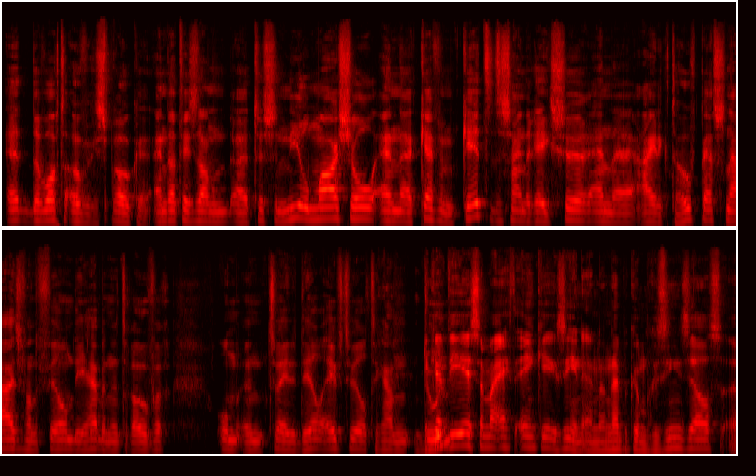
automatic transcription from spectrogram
eh, er wordt over gesproken. En dat is dan eh, tussen Neil Marshall en eh, Kevin Kidd. Dat zijn de regisseur en eigenlijk het hoofdpersonage van de film. Die hebben het erover om een tweede deel eventueel te gaan doen. Ik heb die eerste maar echt één keer gezien. En dan heb ik hem gezien zelfs eh,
